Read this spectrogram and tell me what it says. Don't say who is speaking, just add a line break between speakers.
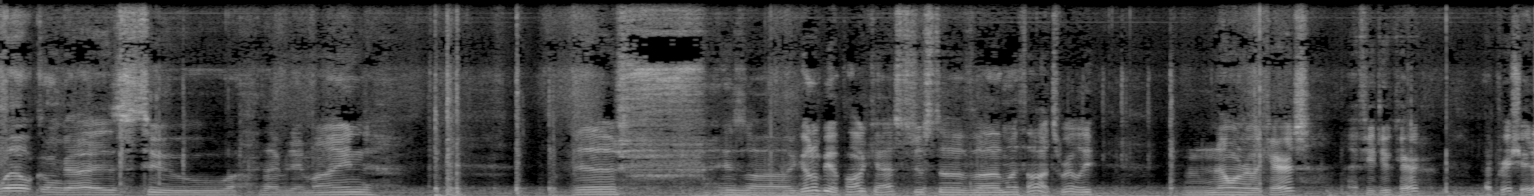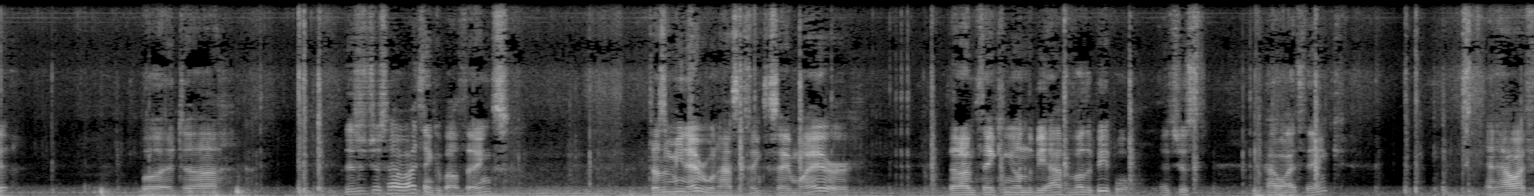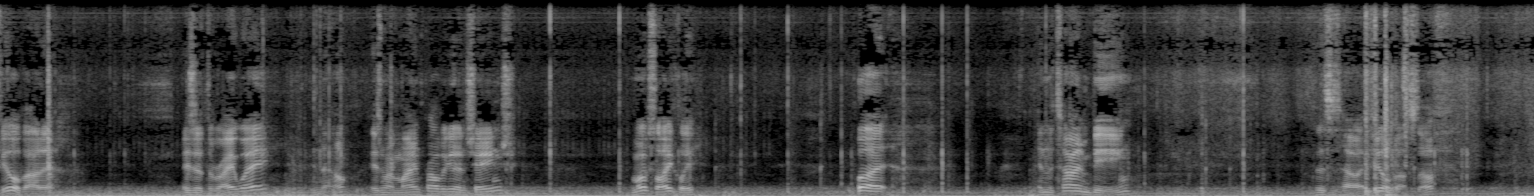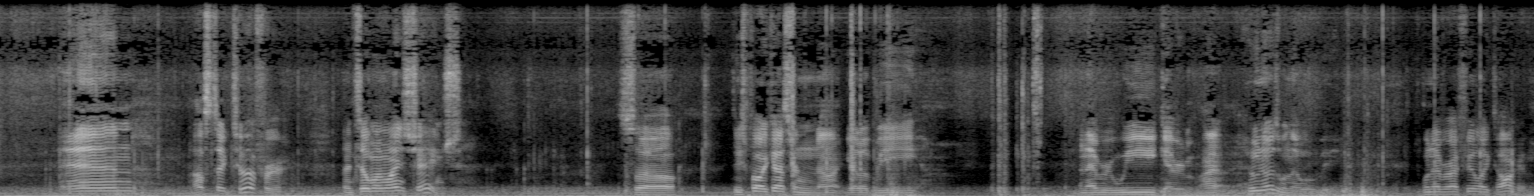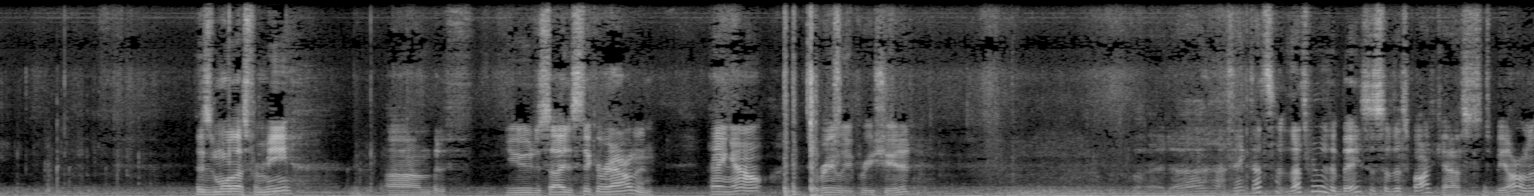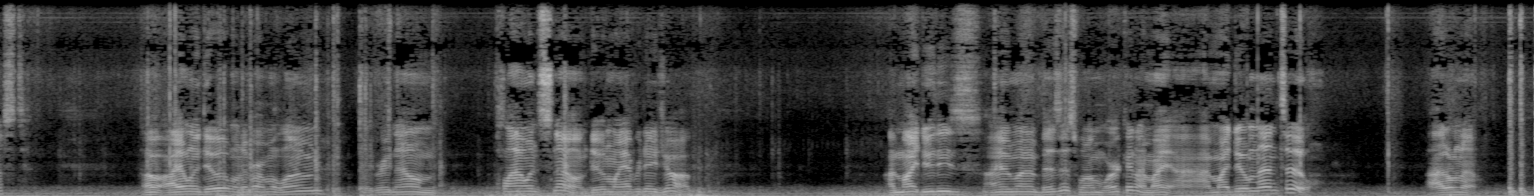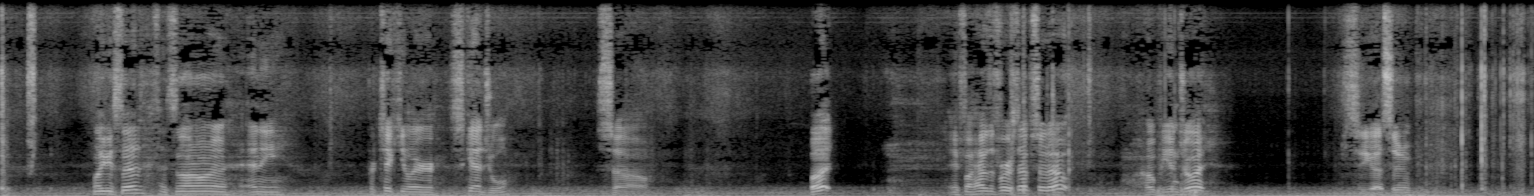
Welcome, guys, to the Everyday Mind. This is uh, going to be a podcast just of uh, my thoughts, really. No one really cares. If you do care, I appreciate it. But uh, this is just how I think about things. Doesn't mean everyone has to think the same way or that I'm thinking on the behalf of other people. It's just how I think and how I feel about it. Is it the right way? No. Is my mind probably going to change? Most likely. But in the time being, this is how I feel about stuff. And I'll stick to it for until my mind's changed. So these podcasts are not going to be an every week, every I, who knows when they will be whenever I feel like talking. This is more or less for me. Um, but if you decide to stick around and hang out, it's greatly appreciated. But uh, I think that's that's really the basis of this podcast, to be honest. Oh, I only do it whenever I'm alone. Like right now, I'm plowing snow. I'm doing my everyday job. I might do these. I own my own business when I'm working. I might. I might do them then too. I don't know. Like I said, it's not on a, any particular schedule. So, but if I have the first episode out, hope you enjoy. See you guys soon.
